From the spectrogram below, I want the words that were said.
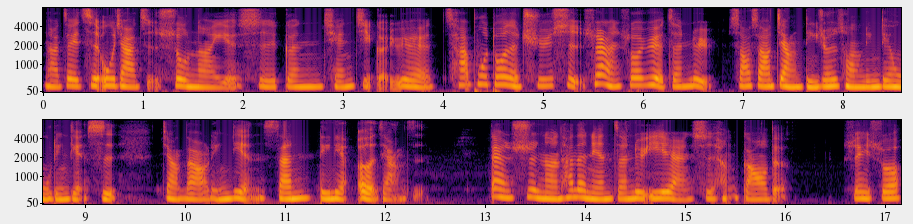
那这次物价指数呢，也是跟前几个月差不多的趋势。虽然说月增率稍稍降低，就是从零点五、零点四降到零点三、零点二这样子。但是呢，它的年增率依然是很高的，所以说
